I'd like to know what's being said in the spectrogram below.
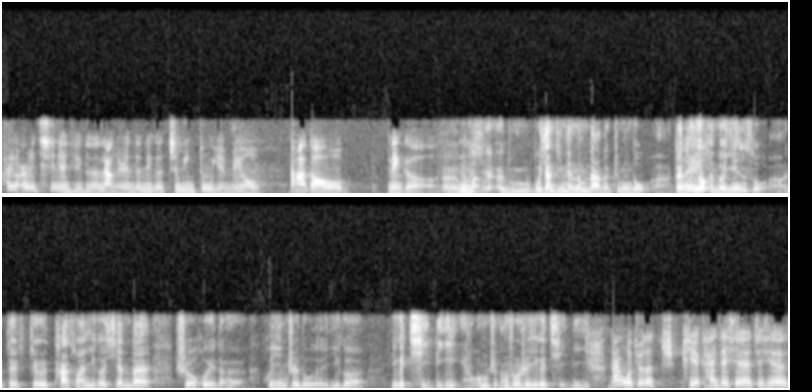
还有二十七年前，可能两个人的那个知名度也没有大到那个呃，那么不像呃不像今天那么大的知名度啊，它就有很多因素啊，这这个它算一个现代社会的婚姻制度的一个一个启迪，我们只能说是一个启迪。但是我觉得撇开这些这些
